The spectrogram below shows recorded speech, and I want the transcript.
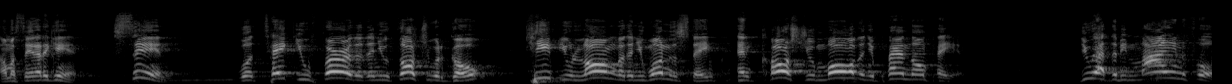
I'm going to say that again. Sin mm-hmm. will take you further than you thought you would go, keep you longer than you wanted to stay, and cost you more than you planned on paying. You have to be mindful.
